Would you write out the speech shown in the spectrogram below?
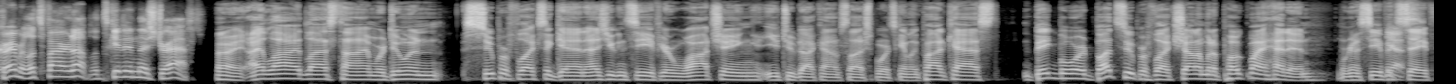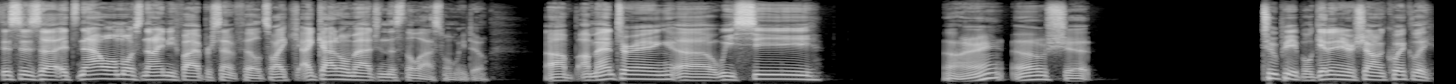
Kramer, let's fire it up. Let's get in this draft. All right. I lied last time. We're doing super flex again. As you can see, if you're watching youtube.com slash sports gambling podcast, big board, but super flex. Sean, I'm going to poke my head in We're gonna see if it's Yes. safe. This is uh, it's now almost ninety five percent filled. So I I got to imagine this is the last one we do. Um, I'm entering. Uh, we see. All right. Oh shit. Two people. Get in here, Sean. Quickly.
